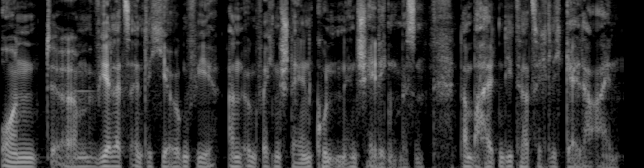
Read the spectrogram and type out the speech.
und ähm, wir letztendlich hier irgendwie an irgendwelchen Stellen Kunden entschädigen müssen. Dann behalten die tatsächlich Gelder ein.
